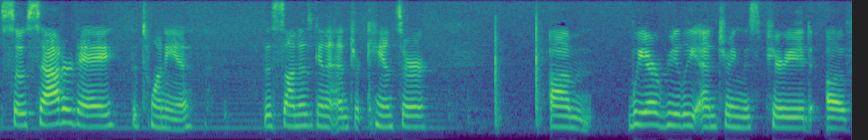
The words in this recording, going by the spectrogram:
so, Saturday, the 20th, the sun is going to enter Cancer. Um, we are really entering this period of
